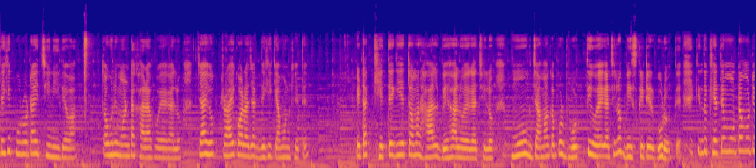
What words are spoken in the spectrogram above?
দেখি পুরোটাই চিনি দেওয়া। তখনই মনটা খারাপ হয়ে গেল। যাই হোক ট্রাই করা যাক, দেখি কেমন খেতে। এটা খেতে গিয়ে তো আমার হাল বেহাল হয়ে গেছিল। মুখ জামা কাপড় ভর্তি হয়ে গেছিল বিস্কিটের গুঁড়োতে। কিন্তু খেতে মোটামুটি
